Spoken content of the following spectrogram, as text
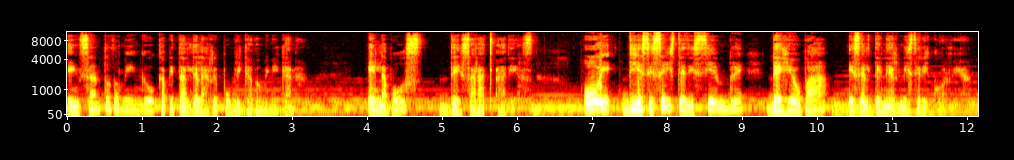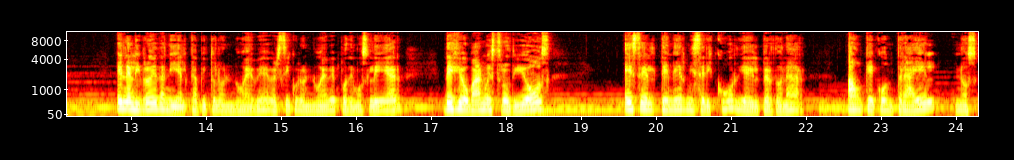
en Santo Domingo, capital de la República Dominicana. En la voz de Sarat Arias. Hoy, 16 de diciembre, de Jehová es el tener misericordia. En el libro de Daniel, capítulo 9, versículo 9, podemos leer, de Jehová nuestro Dios, es el tener misericordia y el perdonar, aunque contra Él nos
